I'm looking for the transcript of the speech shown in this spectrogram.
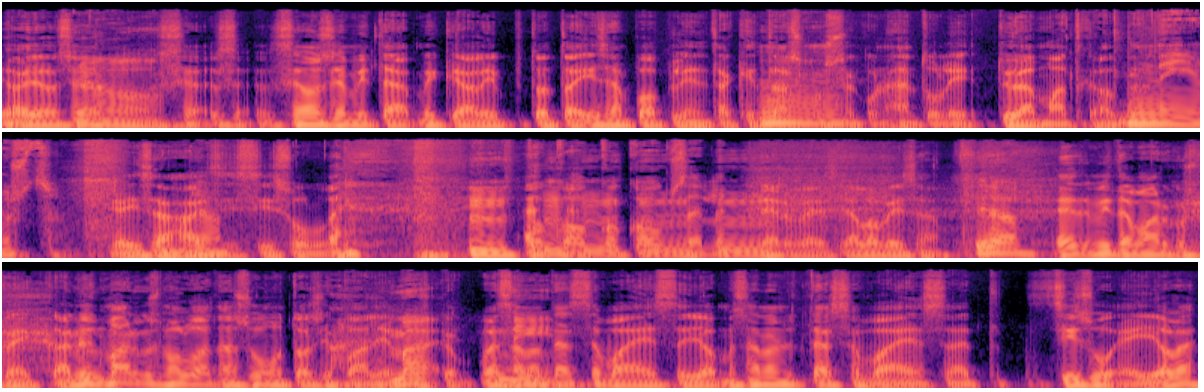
Joo, joo, se, Joo. Se, se, se, on se, mitä, mikä oli tota, isän poplinin takin taskussa, kun hän tuli työmatkalta. Niin just. Ja isä haisi Joo. sisulle. Koko, kokoukselle. Terveisiä, Lovisa. Joo. Et, mitä Markus veikkaa? Nyt Markus, mä luotan suun tosi paljon, Mä- koska mä sanon niin. tässä vaiheessa jo, mä sanon nyt tässä vaiheessa, että sisu ei ole.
